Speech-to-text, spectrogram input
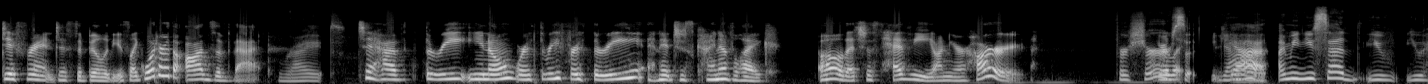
different disabilities. Like, what are the odds of that? Right. To have three, you know, we're three for three, and it just kind of like, oh, that's just heavy on your heart. For sure. Like, so, yeah. yeah. I mean, you said you you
